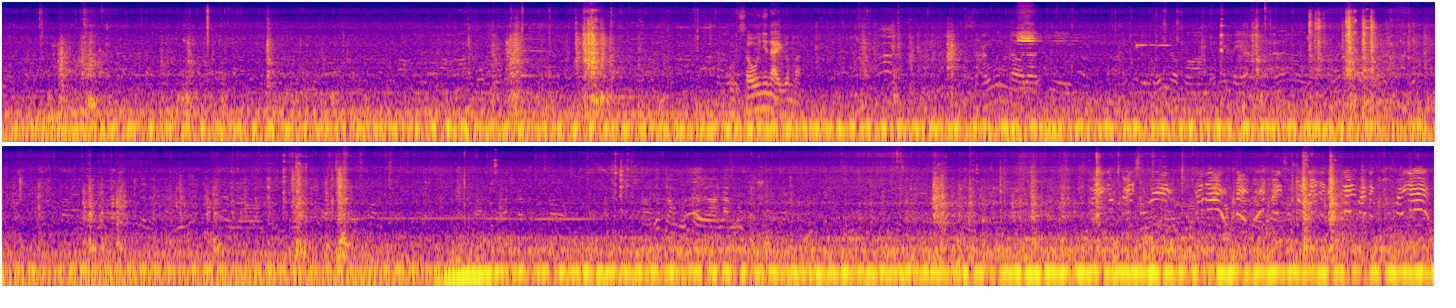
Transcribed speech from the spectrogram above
rồi thụt sâu như này cơ mà sáng vẫn giờ là thì thì thấy được ờ, một con bé đã- Đây là cả những cái đang, ờ, Đảo nước đang hướng về làng lục Mày gấp cây xuống đi Ra đây Để để cây xuống đây để gấp cây mà để cứu mày đây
